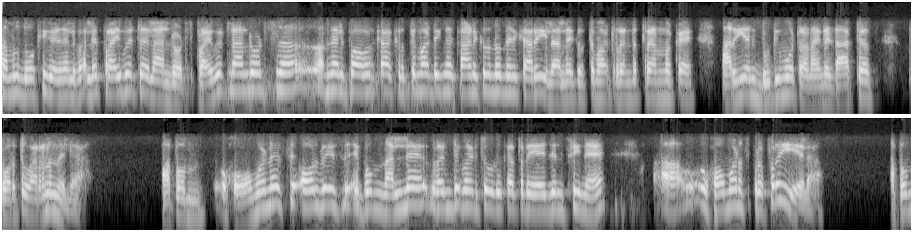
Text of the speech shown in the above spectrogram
നമ്മൾ നോക്കിക്കഴിഞ്ഞാൽ അല്ലെ പ്രൈവറ്റ് ലാൻഡ് ലോഡ്സ് പ്രൈവറ്റ് ലാൻഡ് ലോഡ്സ് പറഞ്ഞാൽ ഇപ്പോൾ അവർക്ക് ആ കൃത്യമായിട്ട് ഇങ്ങനെ കാണിക്കുന്നുണ്ടോ എനിക്ക് അറിയില്ല അല്ലെ കൃത്യമായിട്ട് റെന്റ് എത്രയാണെന്നൊക്കെ അറിയാൻ ബുദ്ധിമുട്ടാണ്. അതിന്റെ ഡാറ്റ പുറത്ത് വരണമെന്നില്ല. അപ്പം ഹോമേണേഴ്സ് ഓൾവേസ് ഇപ്പം നല്ല റെന്റ് മേടിച്ചു കൊടുക്കാത്ത ഏജൻസിനെ ഹോമേണേഴ്സ് പ്രിഫർ ചെയ്യല. അപ്പം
